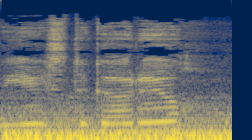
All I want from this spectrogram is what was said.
we used to go to.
